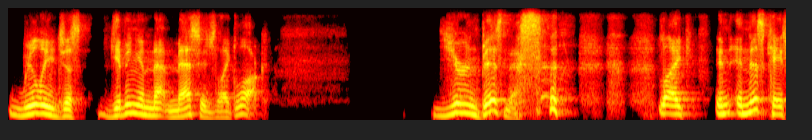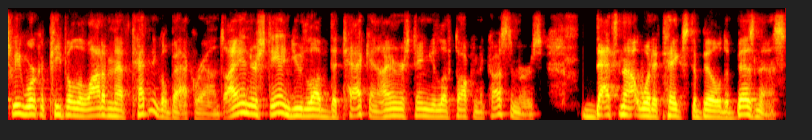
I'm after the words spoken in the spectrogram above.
really just giving them that message like, look, you're in business. like in, in this case, we work with people, a lot of them have technical backgrounds. I understand you love the tech and I understand you love talking to customers. That's not what it takes to build a business.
